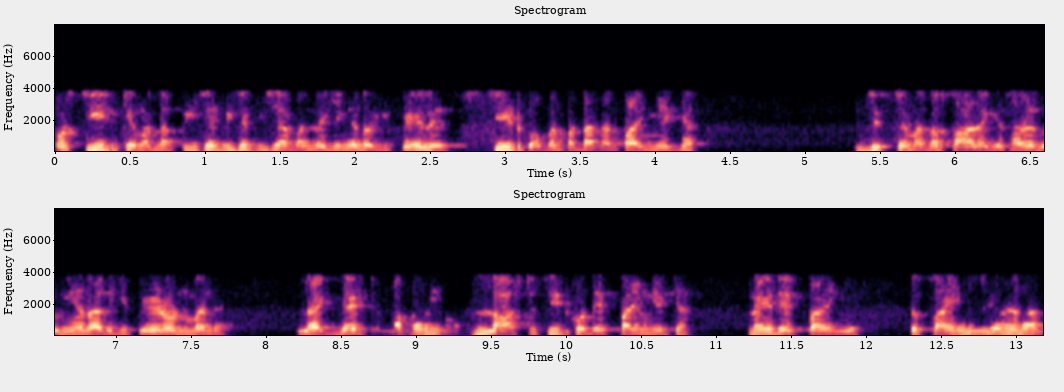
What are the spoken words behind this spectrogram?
और सीड के मतलब पीछे पीछे पीछे अपन देखेंगे तो पहले सीट को अपन पता कर पाएँगे क्या? जिससे मतलब सारे के सारे दुनियादारी की पेड़ और बने लाइक दैट अपन लास्ट सीट को देख पाएँगे क्या? नहीं देख पाएँगे। तो साइंस जो है ना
